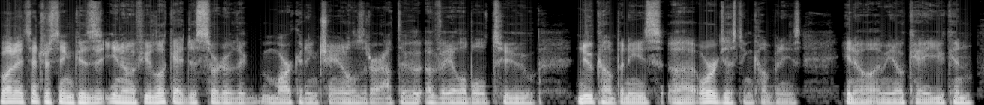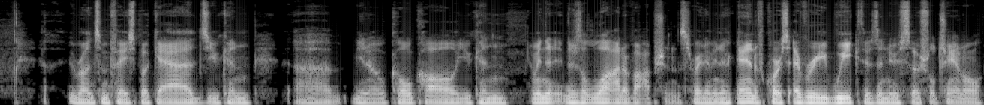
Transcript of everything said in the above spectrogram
Well, and it's interesting because, you know, if you look at just sort of the marketing channels that are out there available to new companies uh, or existing companies, you know, I mean, okay, you can run some Facebook ads, you can, uh, you know, cold call, you can, I mean, there's a lot of options, right? I mean, and of course, every week there's a new social channel,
